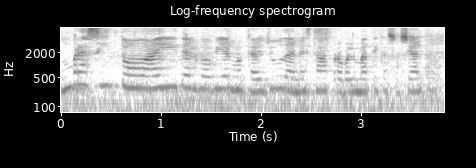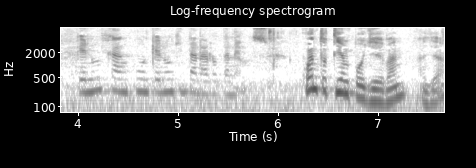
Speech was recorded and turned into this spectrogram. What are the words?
un bracito ahí del gobierno que ayuda en esta problemática social que en un Cancún, que en un Quintana Roo tenemos. ¿Cuánto tiempo llevan allá?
